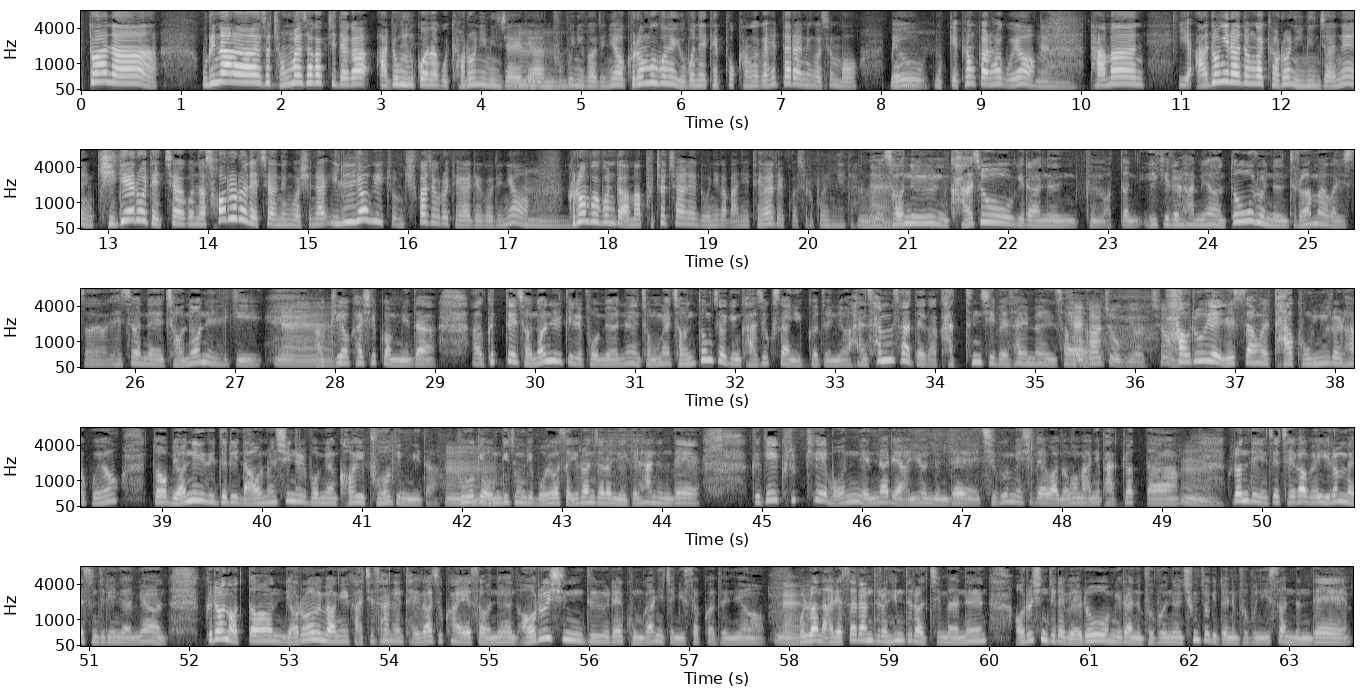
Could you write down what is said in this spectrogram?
또 하나 우리나라에서 정말 사각지대가 아동 인권하고 결혼 이민자에 대한 음. 부분이거든요. 그런 부분을 이번에 대폭 강화가 했다라는 것은 뭐 매우 음. 높게 평가를 하고요. 네. 다만 이 아동이라든가 결혼 이민자는 기계로 대체하거나 서류로 대체하는 것이나 인력이 좀 추가적으로 돼야 되거든요. 음. 그런 부분도 아마 부처 차원의 논의가 많이 돼야 될 것으로 보입니다. 네. 저는 가족이라는 그 어떤 얘기를 하면 떠오르는 드라마가 있어요. 예전에 전원일기 네. 아, 기억하실 겁니다. 아, 그때 전원일기를 보면은 정말 전통적인 가족상이 있거든요. 한 3, 4대가 같은 집에 살면서 대가족이었죠. 하루의 일상을 다 공유를 하고요. 또 며느리들이 나오는 신을 보면 거의 부엌입니다. 음. 부엌에 옹기종기 모여서 이런저런 얘기를 하는데 그게 그렇게 먼 옛날이 아니었는데 지금의 시대와 너무 많이 바뀌었다. 음. 그런데 이제 제가 왜 이런 말씀 드리냐면 그런 어떤 여러 명이 같이 사는 대가족화에서는 어르신들의 공간이 좀 있었거든요. 네. 물론 아랫 사람들은 힘들었지만은 어르신들의 외로움이라는 부분은 충족이 되는 부분이 있었는데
